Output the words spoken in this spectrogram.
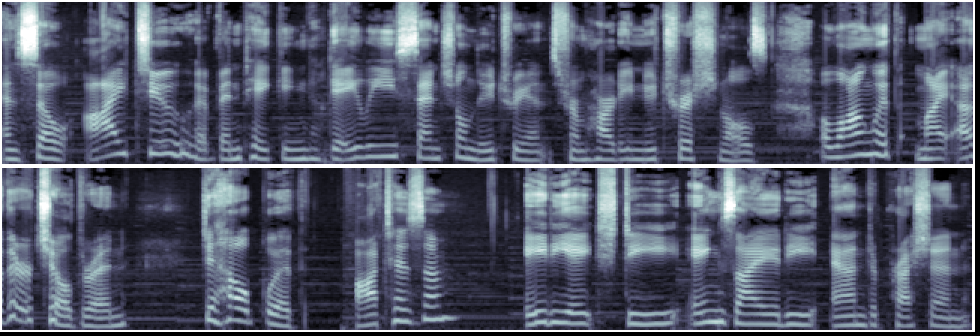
And so I too have been taking daily essential nutrients from Hardy Nutritionals along with my other children to help with autism, ADHD, anxiety, and depression.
